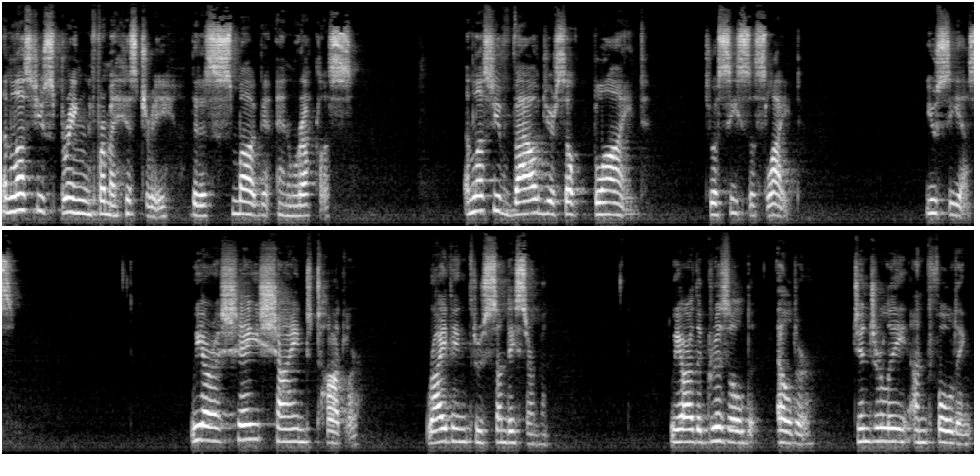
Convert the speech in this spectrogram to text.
Unless you spring from a history that is smug and reckless, unless you've vowed yourself blind to a ceaseless light, you see us. We are a shay shined toddler writhing through Sunday sermon. We are the grizzled elder gingerly unfolding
